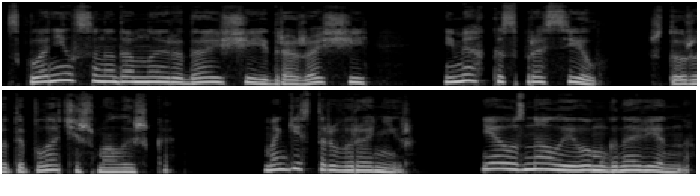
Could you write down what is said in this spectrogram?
склонился надо мной рыдающий и дрожащий и мягко спросил, «Что же ты плачешь, малышка?» Магистр Воронир. Я узнала его мгновенно.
